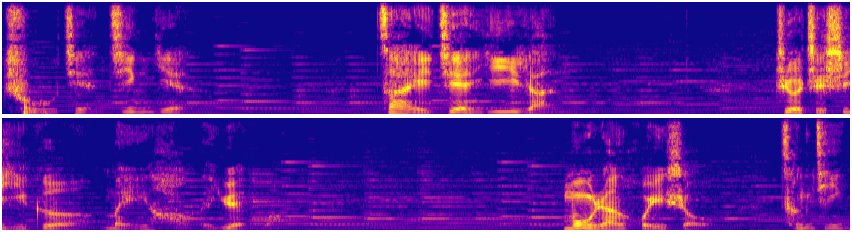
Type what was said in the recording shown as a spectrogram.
初见惊艳，再见依然。这只是一个美好的愿望。蓦然回首，曾经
